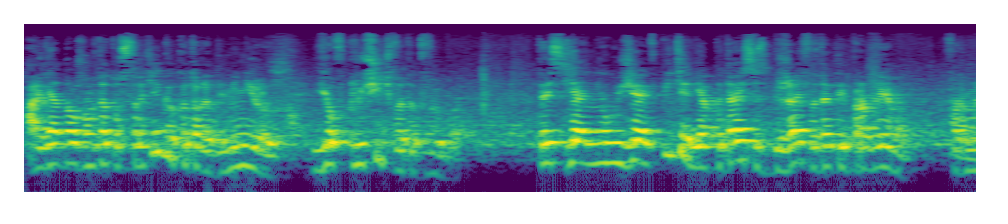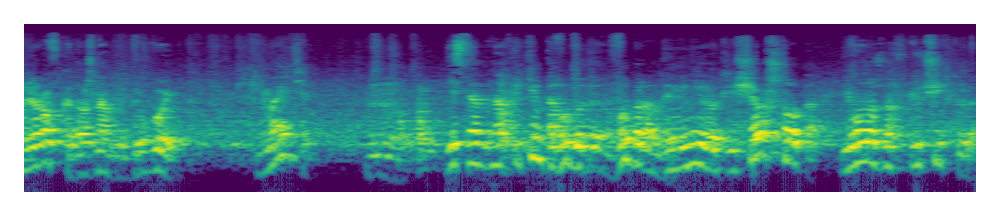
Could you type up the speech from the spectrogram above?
а я должен вот эту стратегию, которая доминирует, ее включить в этот выбор. То есть я не уезжаю в Питер, я пытаюсь избежать вот этой проблемы. Формулировка должна быть другой. Понимаете? Если над каким-то выбор- выбором доминирует еще что-то, его нужно включить туда.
